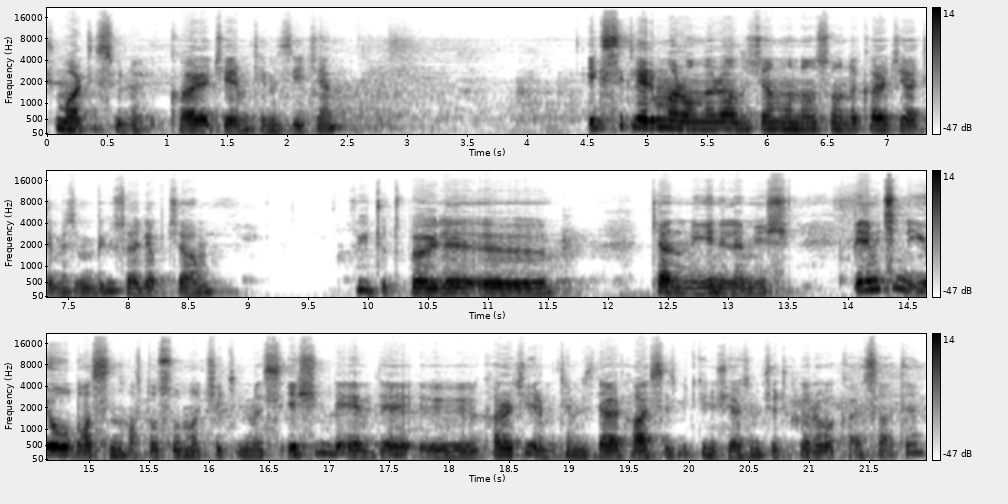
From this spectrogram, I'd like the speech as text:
Cumartesi günü karaciğerimi temizleyeceğim. Eksiklerim var onları alacağım. Ondan sonra da karaciğer temizliğimi bir güzel yapacağım. Vücut böyle e, kendini yenilemiş. Benim için iyi oldu aslında hafta sonuna çekilmesi. Eşim de evde e, karaciğerimi temizler, halsiz bitkin düşersem çocuklara bakar zaten.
